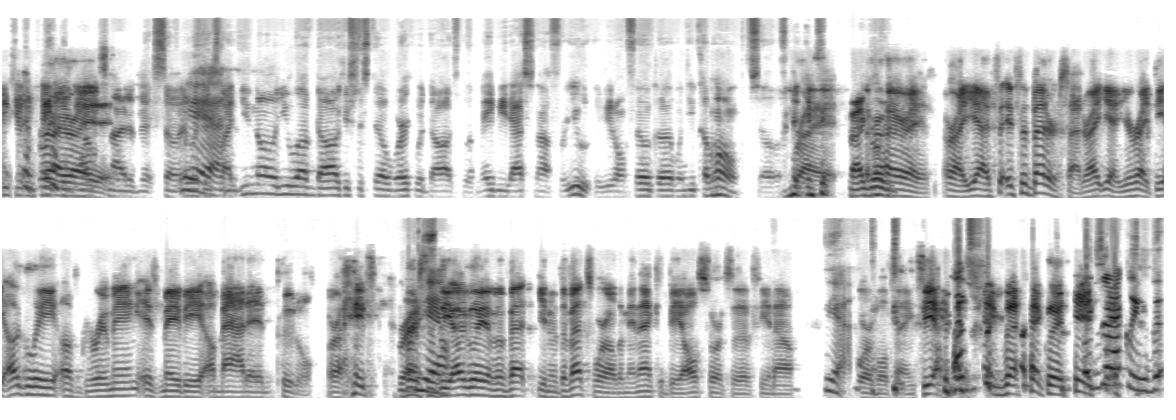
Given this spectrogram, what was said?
you tech. can Right, right, right. outside of it. So it was Yeah. just like, you know, you love dogs, you should still work with dogs, but maybe that's not for you if you don't feel good when you come home. So Right. Right, grooming. right. All right. Yeah, it's it's the better side, right? Yeah, you're right. The ugly of grooming is maybe a matted poodle, right? Right. Versus Yeah. the ugly of a vet, you know, the vet's world. I mean, that could be all sorts of, you know, Yeah. horrible things. Yeah, exactly. exactly the,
